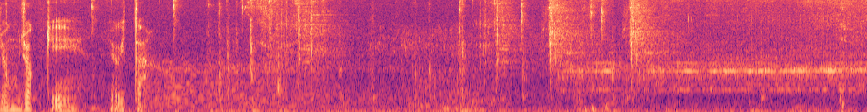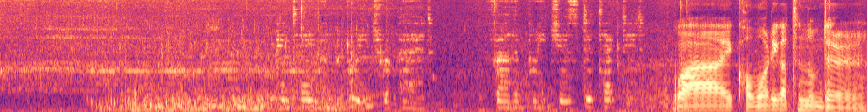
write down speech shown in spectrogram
용접기 여기 있다. Containment breach repaired. Further breaches detected. 와, 이 거머리 같은 놈들.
